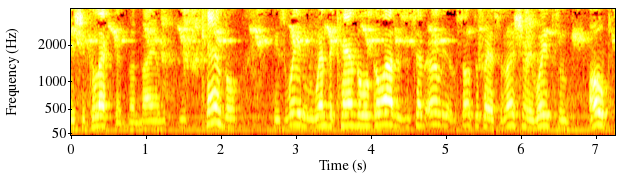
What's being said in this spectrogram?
he should collect it. But by a candle, he's waiting when the candle will go out, as we said earlier, so to person he waits and hopes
